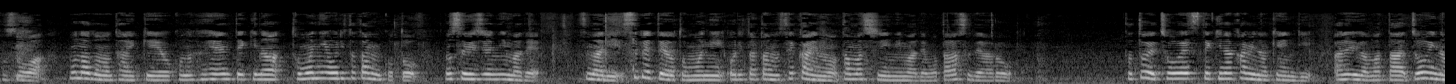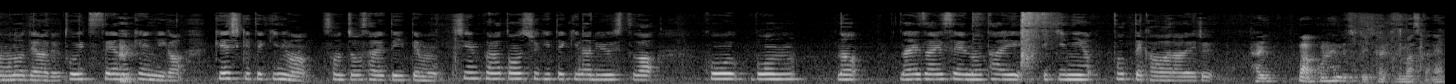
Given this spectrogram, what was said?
こそはモナドの体系をこの普遍的な共に折りたたむことの水準にまでつまり全てを共に折りたたむ世界の魂にまでもたらすであろう。たとえ超越的な神の権利あるいはまた上位のものである統一性の権利が形式的には尊重されていても新プラトン主義的な流出は公凡な内在性の帯域にとって変わられる。はい、まあこの辺でちょっと一回切りますかね。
